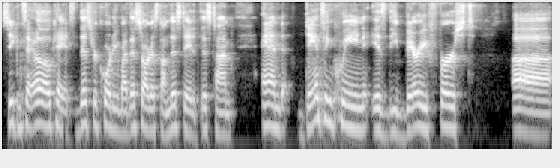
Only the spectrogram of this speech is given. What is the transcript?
So you can say, oh, okay, it's this recording by this artist on this date at this time. And Dancing Queen is the very first uh,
